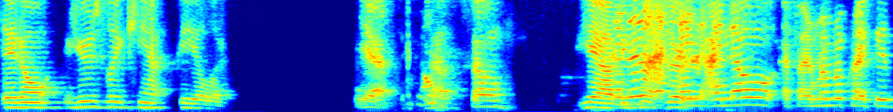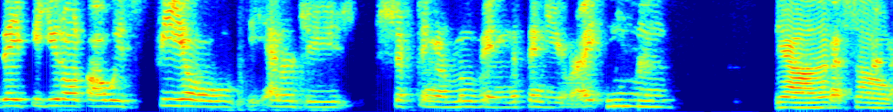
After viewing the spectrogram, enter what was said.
they don't usually can't feel it. Yeah. You know? So yeah, and, I, and I know if I remember correctly, they you don't always feel the energy shifting or moving within you, right? Mm-hmm. Yeah, that's but, so.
